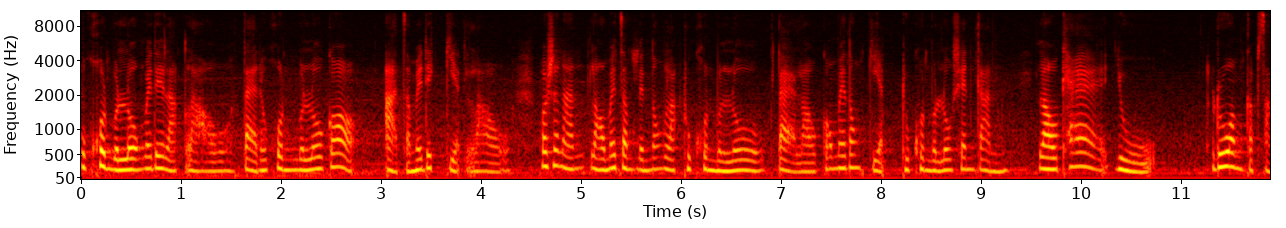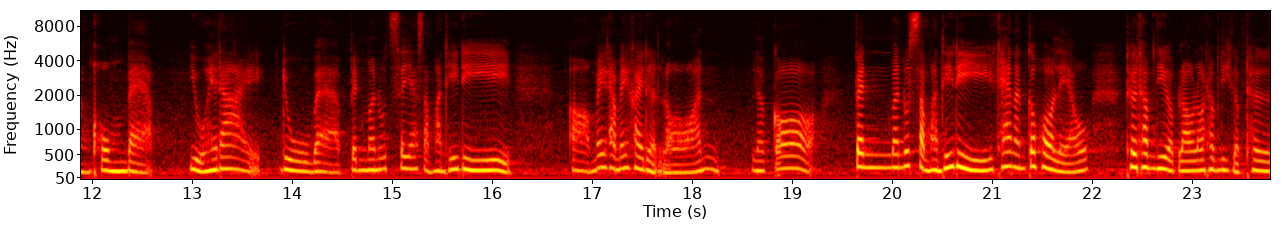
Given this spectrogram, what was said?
ทุกคนบนโลกไม่ได้รักเรา แต่ทุกคนบนโลกก็อาจจะไม่ได้เกลียดเรา เพราะฉะนั้นเราไม่จำเป็นต้องรักทุกคนบนโลก แต่เราก็ไม่ต้องเกลียดทุกคนบนโลกเช่นกัน เราแค่อยู่ร่วมกับสังคมแบบอยู่ให้ได้ อยู่แบบเป็นมนุษยสัมพันธ์ที่ดี ไม่ทำให้ใครเดือดร้อน แล้วก็เป็นมนุษยสัมพันธ์ที่ดี แค่นั้นก็พอแล้ว เธอทำดีกับเรา เราทำดีกับเธอ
